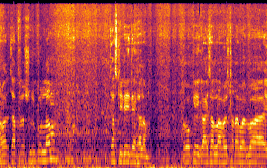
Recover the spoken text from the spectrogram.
আমার যাত্রা শুরু করলাম। জাস্ট এটাই দেখালাম। ওকে গাইস আল্লাহ হাফেজ, টাটা বাই বাই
